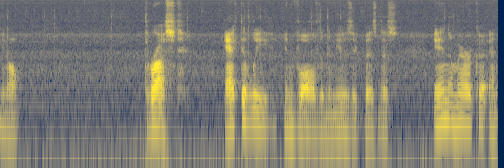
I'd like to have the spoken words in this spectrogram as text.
you know, thrust actively involved in the music business in America and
